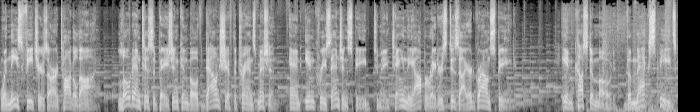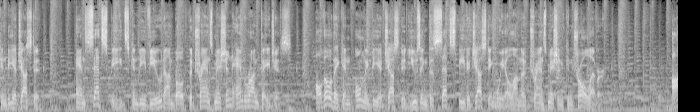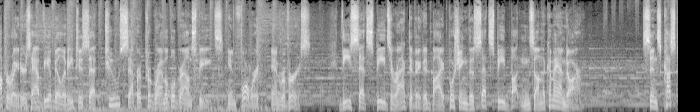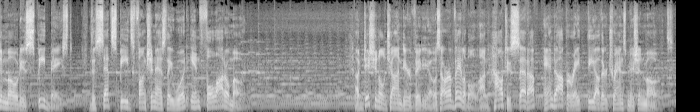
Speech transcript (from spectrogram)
When these features are toggled on, load anticipation can both downshift the transmission and increase engine speed to maintain the operator's desired ground speed. In custom mode, the max speeds can be adjusted, and set speeds can be viewed on both the transmission and run pages although they can only be adjusted using the set speed adjusting wheel on the transmission control lever. Operators have the ability to set two separate programmable ground speeds in forward and reverse. These set speeds are activated by pushing the set speed buttons on the command arm. Since custom mode is speed-based, the set speeds function as they would in full auto mode. Additional John Deere videos are available on how to set up and operate the other transmission modes.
